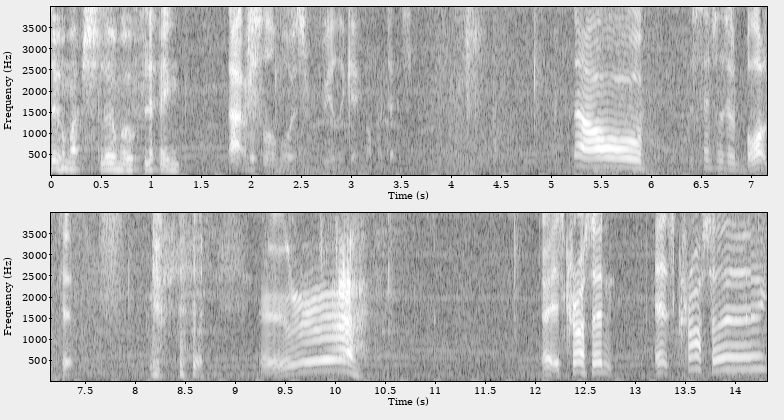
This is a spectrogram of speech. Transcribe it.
So much slow mo flipping. That slow mo is really getting on my tits. No! Essentially just blocked it. right, it's crossing! It's crossing!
